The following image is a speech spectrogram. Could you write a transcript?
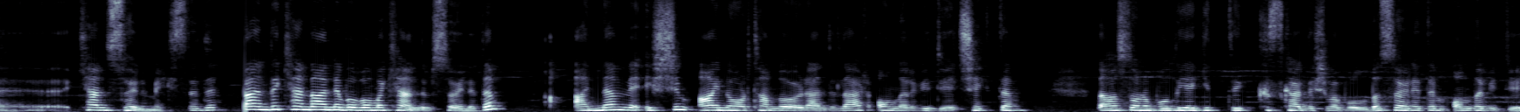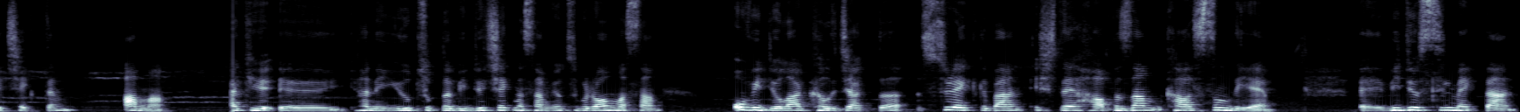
e, kendi söylemek istedi. Ben de kendi anne babama kendim söyledim. Annem ve eşim aynı ortamda öğrendiler. Onları videoya çektim. Daha sonra Bolu'ya gittik. Kız kardeşime Bolu'da söyledim. Onu da videoya çektim. Ama belki e, hani YouTube'da video çekmesem, YouTuber olmasam o videolar kalacaktı. Sürekli ben işte hafızam kalsın diye e, video silmekten,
